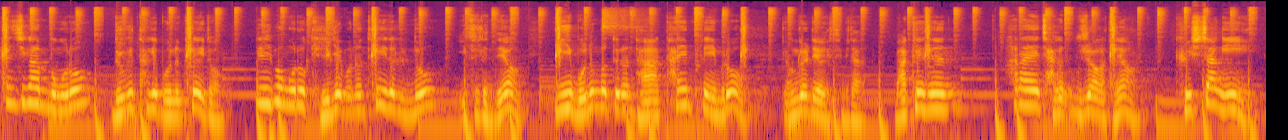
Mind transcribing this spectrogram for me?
1시간 봉으로 느긋하게 보는 트레이더 1봉으로 길게 보는 트레이더들도 있을 텐데요 이 모든 것들은 다 타임프레임으로 연결되어 있습니다 마켓은 하나의 작은 우주와 같아요 그 시장이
